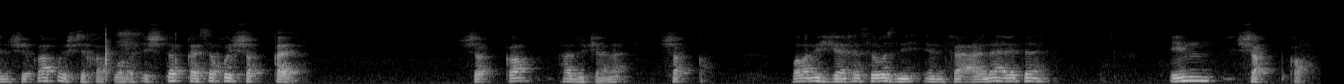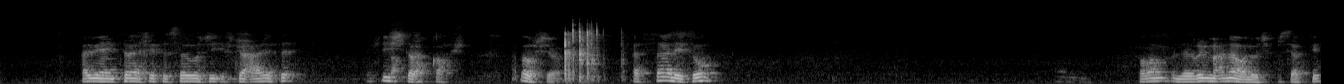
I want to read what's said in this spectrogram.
انشقاق واشتقاق. والله اشتق يسخو شقة. شقة هادو كان شقة. والله مش كان خسر وزني. إن فعلايته إن شقة. أو يعني ترى خيت السروجي افتعايته اشتق أو شيء الثالث والله الري معناه ولا وش بسافي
